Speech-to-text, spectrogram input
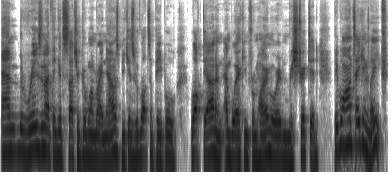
And the reason I think it's such a good one right now is because with lots of people locked down and, and working from home or even restricted, people aren't taking leave.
